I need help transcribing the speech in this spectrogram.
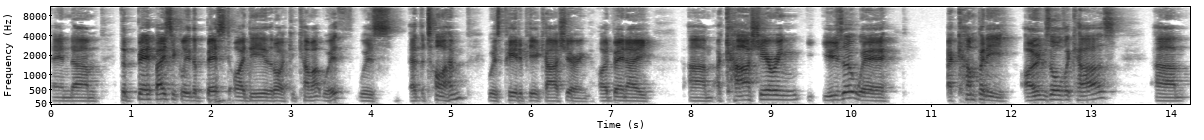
And, um, the be- basically the best idea that I could come up with was at the time was peer to peer car sharing. I'd been a um, a car sharing user where a company owns all the cars, um,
